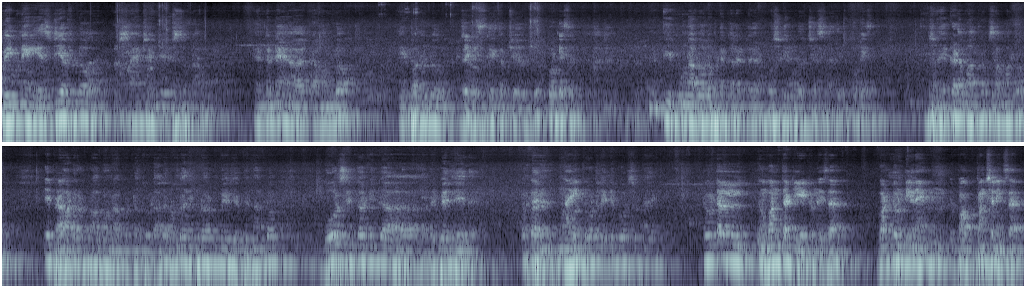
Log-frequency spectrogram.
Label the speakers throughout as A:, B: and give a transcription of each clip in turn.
A: వీటిని ఎస్డిఎఫ్లో శాంక్షన్ చేస్తున్నాం. వెంటనే ఆ క్రమంలో ఈ పనులు టేకప్ చేయవచ్చు
B: ఓకే సార్
A: ఈ మూడు నాలుగు రోజుల పాటు కలెక్టర్ గారి పోస్టింగ్ కూడా వచ్చేస్తుంది.
B: ఓకే సార్
A: సో ఎక్కడ మాత్రం సమ్మర్లో వాటర్ ప్రాబ్లం? రాకుండా చూడాలి. రెండోది ఇప్పటివరకు మీరు చెప్పిన దాంట్లో బోర్స్ ఇంతవరకు ఇంకా రిపేర్ చేయలేదు.
B: ఒక నైన్
A: టోటల్ ఎన్ని బోర్స్ ఉన్నాయి?
B: టోటల్ వన్ థర్టీ ఎయిట్ ఉన్నాయి sir one twenty nine functioning sir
